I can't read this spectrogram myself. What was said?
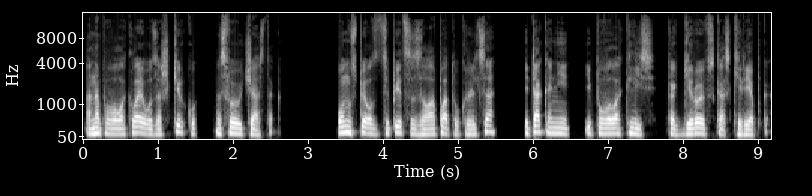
Она поволокла его за шкирку на свой участок. Он успел зацепиться за лопату у крыльца, и так они и поволоклись, как герои в сказке «Репка».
